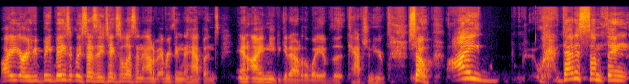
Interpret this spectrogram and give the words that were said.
or he basically says that he takes a lesson out of everything that happens and I need to get out of the way of the caption here. So, I that is something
